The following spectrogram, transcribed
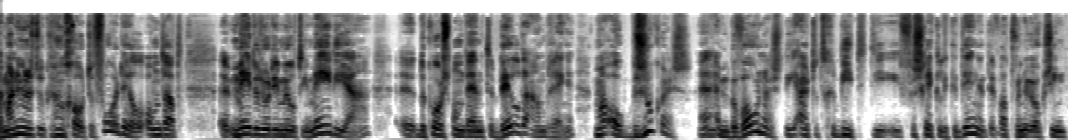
maar nu natuurlijk hun grote voordeel, omdat mede door die multimedia de correspondenten beelden aanbrengen maar ook bezoekers hè, en bewoners die uit het gebied die verschrikkelijke dingen... wat we nu ook zien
